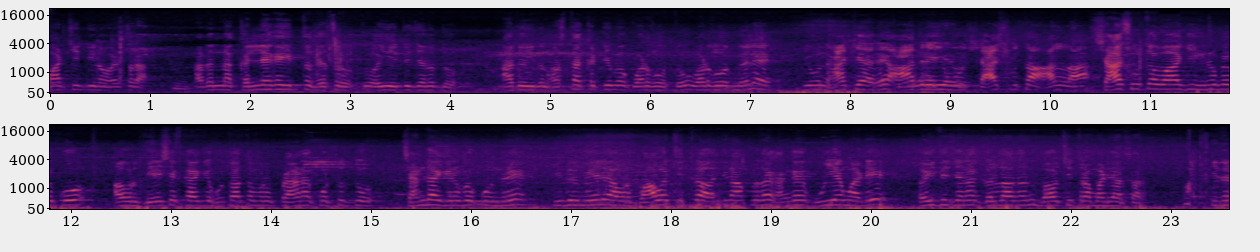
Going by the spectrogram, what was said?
ಮಾಡಿಸಿದ್ವಿ ನಾವು ಹೆಸರ. ಅದನ್ನ ಕಲ್ಯಾಗೆ ಇತ್ತದ ಹೆಸರು ಐದು ಜನದ್ದು ಅದು ಇದನ್ನ ಹೊಸ ಕಟ್ಟಿ ಮೇಲೆ ಒಡೆದೋತು ಒಡೆದೋದ್ಮೇಲೆ ಇವನ್ನ ಹಾಕ್ಯಾರೆ. ಆದರೆ ಇವು ಶಾಶ್ವತ ಅಲ್ಲ. ಶಾಶ್ವತವಾಗಿ ಇರಬೇಕು, ಅವ್ರ ದೇಶಕ್ಕಾಗಿ ಹುತಾತ್ಮರು ಪ್ರಾಣ ಕೊಟ್ಟದ್ದು ಚೆಂದಾಗಿರಬೇಕು ಅಂದರೆ ಇದ್ರ ಮೇಲೆ ಅವ್ರ ಭಾವಚಿತ್ರ ಅಂಜನಾಪುರದಾಗ ಹಂಗೆ ಊಹೆ ಮಾಡಿ ಐದು ಜನ ಗಲ್ಲಾದನ್ನು ಭಾವಚಿತ್ರ ಮಾಡಿದ್ದಾರೆ ಸರ್. ಇದ್ರ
